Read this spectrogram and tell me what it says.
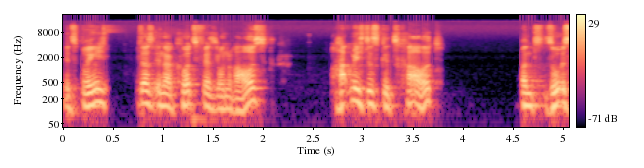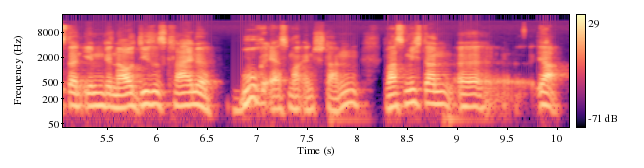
Jetzt bringe ich das in der Kurzversion raus. Habe mich das getraut und so ist dann eben genau dieses kleine Buch erstmal entstanden, was mich dann äh, ja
